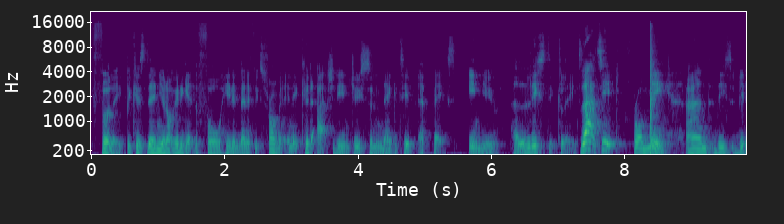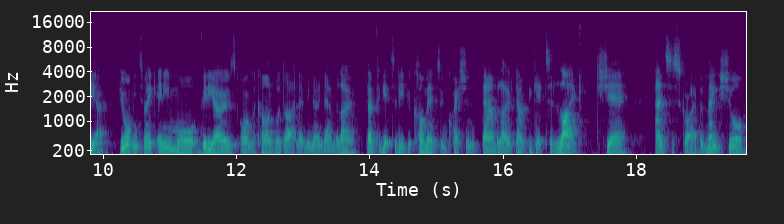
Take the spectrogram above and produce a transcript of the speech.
fully because then you're not going to get the full hidden benefits from it and it could actually induce some negative effects in you holistically. So that's it from me and this video. If you want me to make any more videos on the carnivore diet, let me know down below. Don't forget to leave your comments and questions down below. Don't forget to like, share, and subscribe. And make sure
